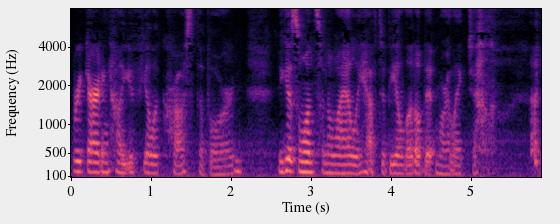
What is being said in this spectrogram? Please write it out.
regarding how you feel across the board, because once in a while we have to be a little bit more like Jello.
